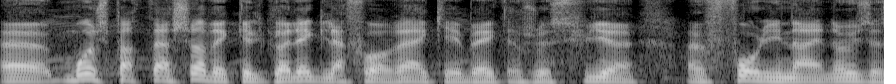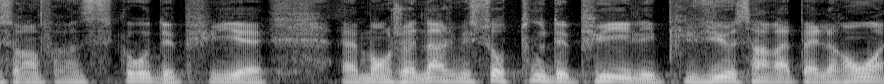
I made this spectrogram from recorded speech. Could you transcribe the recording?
Euh, moi, je partage ça avec le collègue Laforêt à Québec. Je suis un, 49ers de San Francisco depuis euh, mon jeune âge, mais surtout depuis les plus vieux s'en rappelleront.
